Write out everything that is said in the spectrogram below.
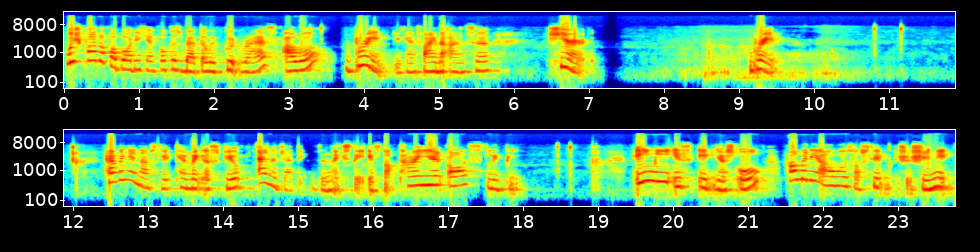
Which part of our body can focus better with good rest? Our brain. You can find the answer here. Brain. Having enough sleep can make us feel energetic the next day. It's not tired or sleepy. Amy is 8 years old. How many hours of sleep should she need?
